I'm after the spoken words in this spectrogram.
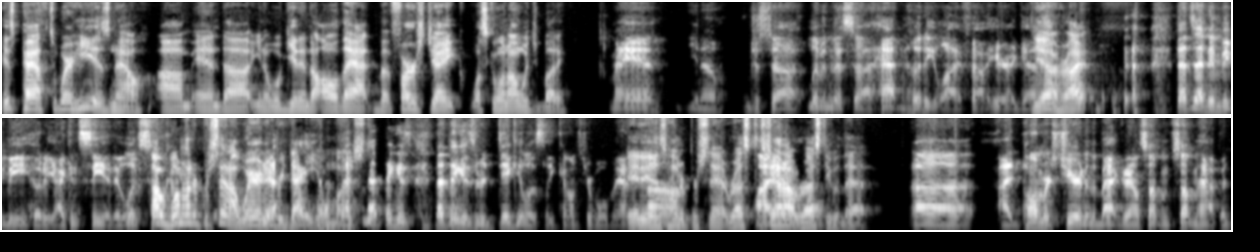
his path to where he is now. Um, and uh, you know, we'll get into all that. But first, Jake, what's going on with you, buddy? Man, you know, just uh living this uh hat and hoodie life out here, I guess. Yeah, right. That's that MVB hoodie. I can see it. It looks so Oh, 100%. I wear it yeah. every day almost. that thing is that thing is ridiculously comfortable, man. It is um, 100%. Rusty, I shout out Rusty with that. Uh I Palmer's cheering in the background. Something something happened.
